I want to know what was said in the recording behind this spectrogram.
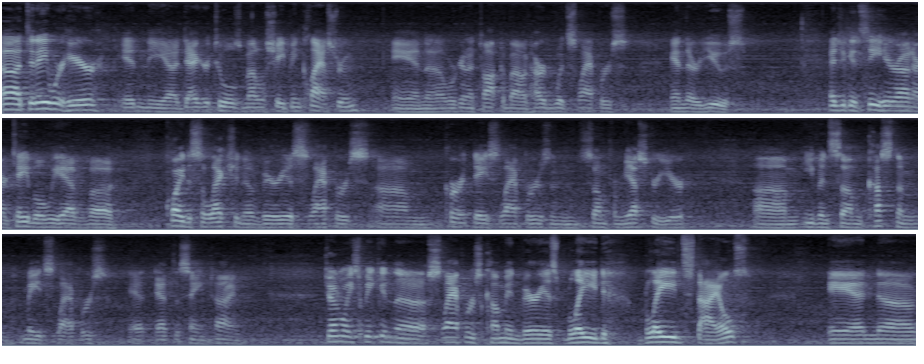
Uh, today we're here in the uh, Dagger Tools metal shaping classroom and uh, we're going to talk about hardwood slappers and their use. As you can see here on our table we have uh, quite a selection of various slappers, um, current day slappers and some from yesteryear, um, even some custom made slappers at, at the same time. Generally speaking the slappers come in various blade blade styles and uh,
